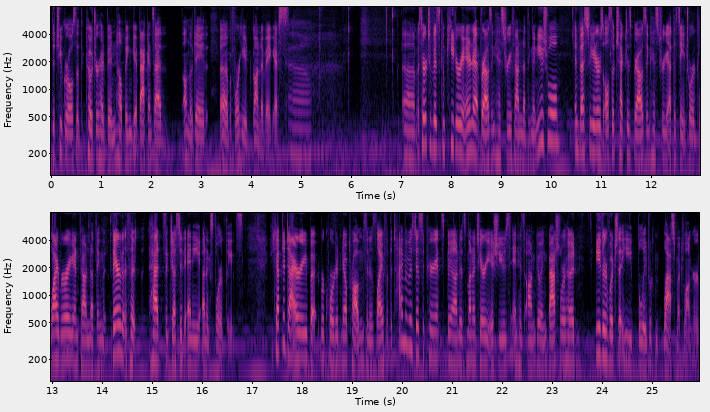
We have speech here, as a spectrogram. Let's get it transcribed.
the two girls that the Koecher had been helping get back inside on the day that, uh, before he had gone to Vegas. Oh. Um, a search of his computer and internet browsing history found nothing unusual. Investigators also checked his browsing history at the St. George Library and found nothing there that had suggested any unexplored leads. He kept a diary but recorded no problems in his life at the time of his disappearance beyond his monetary issues and his ongoing bachelorhood, neither of which that he believed would last much longer.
